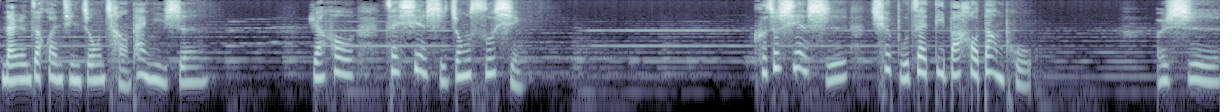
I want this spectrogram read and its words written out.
男人在幻境中长叹一声，然后在现实中苏醒。可这现实却不在第八号当铺，而是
